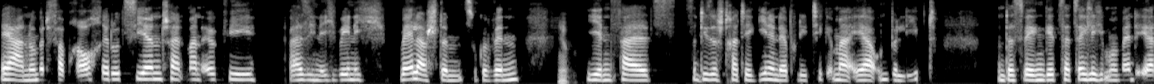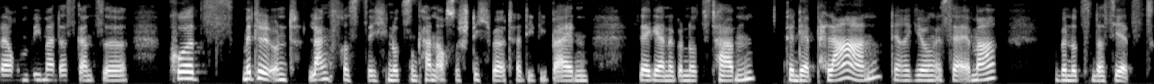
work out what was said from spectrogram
Ja, nur mit Verbrauch reduzieren scheint man irgendwie weiß ich nicht, wenig Wählerstimmen zu gewinnen. Ja. Jedenfalls sind diese Strategien in der Politik immer eher unbeliebt. Und deswegen geht es tatsächlich im Moment eher darum, wie man das Ganze kurz-, mittel- und langfristig nutzen kann. Auch so Stichwörter, die die beiden sehr gerne genutzt haben. Denn der Plan der Regierung ist ja immer, wir benutzen das jetzt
